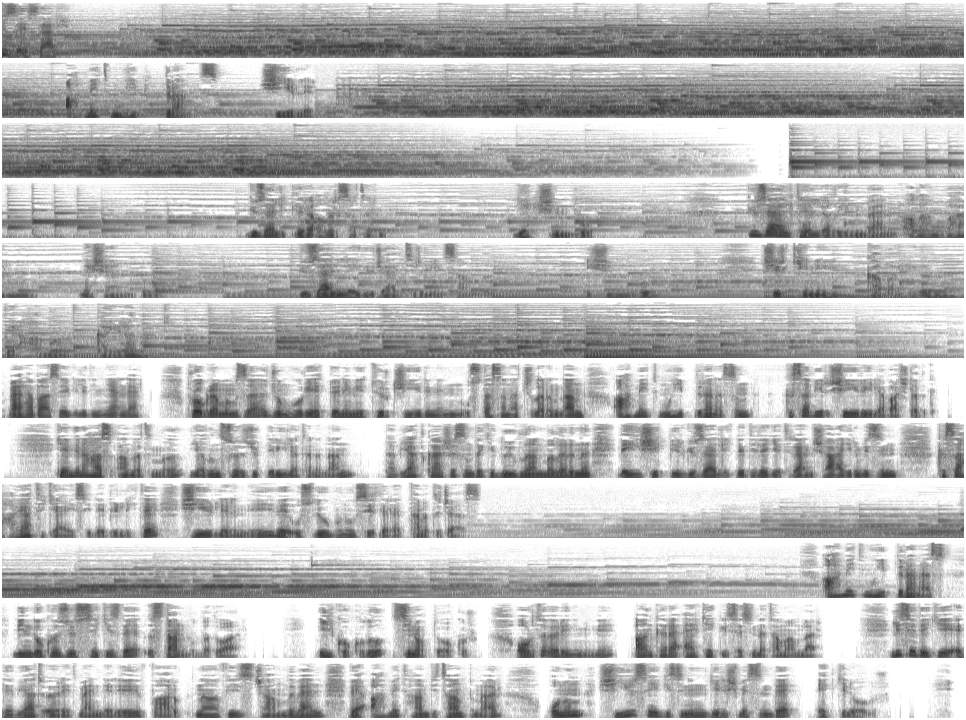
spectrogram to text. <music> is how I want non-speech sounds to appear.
Düz eser. Ahmet Muhip Dranas Şiirleri güzellikleri alır satarım. Gehşim bu. Güzel tellalıyım ben, alan var mı? Neşem bu. Güzelle yüceltirim insanlığı. İşim bu. Çirkini, kabayı ve hamı kayıramam ki. Merhaba sevgili dinleyenler. Programımıza Cumhuriyet dönemi Türk şiirinin usta sanatçılarından Ahmet Muhip Dranas'ın kısa bir şiiriyle başladık. Kendine has anlatımı, yalın sözcükleriyle tanınan, tabiat karşısındaki duygulanmalarını değişik bir güzellikle dile getiren şairimizin kısa hayat hikayesiyle birlikte şiirlerini ve uslubunu sizlere tanıtacağız. Ahmet Muhip Dranas 1908'de İstanbul'da doğar. İlkokulu Sinop'ta okur. Orta öğrenimini Ankara Erkek Lisesi'nde tamamlar. Lisedeki edebiyat öğretmenleri Faruk Nafiz Çamlıbel ve Ahmet Hamdi Tanpınar onun şiir sevgisinin gelişmesinde etkili olur.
